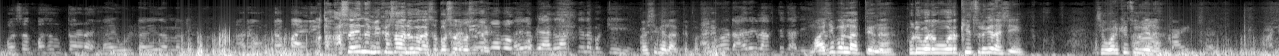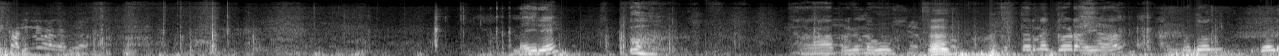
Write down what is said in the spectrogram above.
बसत बसत उतरणार नाही उलटा नाही जमणार. अरे उलटा पायरी आता असं आहे ना मी कसं आलो बघ असं बसत बसत बॅग लागते ना पक्की. कशी काय लागते पकड? डायरेक्ट लागते खाली. माझी पण लागते ना. पुढे वर वर खिचून घे ना अशी. अशी वर खिचून घे ना. आणि खाली. नाही रे. हा प्रवीण भाऊ. हा. खतरनाक गड आहे हा. मदन गड.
